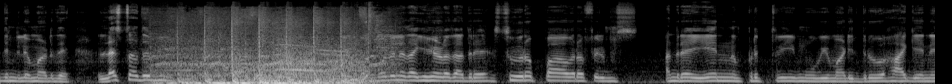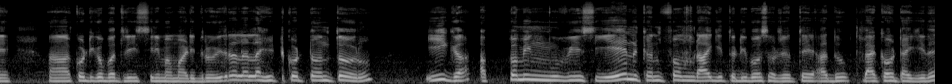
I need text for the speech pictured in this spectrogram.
ಅದನ್ನಿಲ್ಲಿ ಮಾಡಿದೆ. ಲೆಸ್ ಅದ ಮೊದಲನೇದಾಗಿ ಹೇಳೋದಾದರೆ, ಸೂರಪ್ಪ ಅವರ ಫಿಲ್ಮ್ಸ್ ಅಂದರೆ ಏನು ಪೃಥ್ವಿ ಮೂವಿ ಮಾಡಿದ್ರು, ಹಾಗೇನೆ ಕೋಟಿಗೊಬ್ಬ ತ್ರೀ ಸಿನಿಮಾ ಮಾಡಿದ್ರು. ಇದರಲ್ಲೆಲ್ಲ ಹಿಟ್ ಕೊಟ್ಟು ಅಂತವ್ರು ಈಗ ಅಪ್ಕಮಿಂಗ್ ಮೂವೀಸ್ ಏನು ಕನ್ಫರ್ಮ್ಡ್ ಆಗಿತ್ತು ಡಿಬೋಸ್ ಅವ್ರ ಜೊತೆ, ಅದು ಬ್ಯಾಕ್ಔಟ್ ಆಗಿದೆ.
